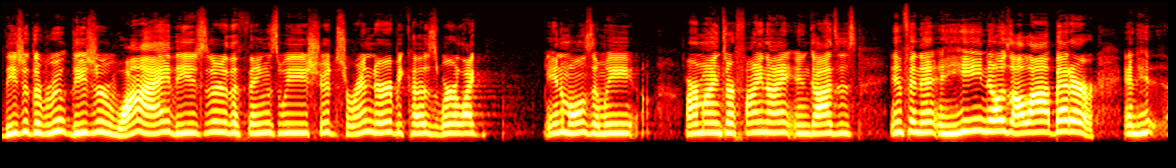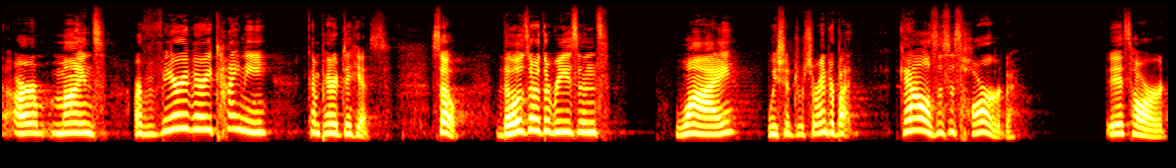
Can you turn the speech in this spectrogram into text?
These are the root, these are why. These are the things we should surrender because we're like animals and we our minds are finite and God's is infinite and he knows a lot better and his, our minds are very very tiny compared to his. So, those are the reasons why we should surrender. But, gals, this is hard. It's hard.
